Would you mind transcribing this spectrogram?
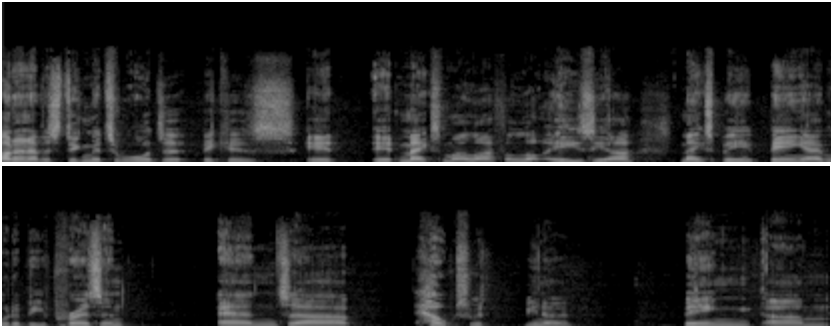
I don't have a stigma towards it because it it makes my life a lot easier, makes me being able to be present, and uh, helps with you know being um,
